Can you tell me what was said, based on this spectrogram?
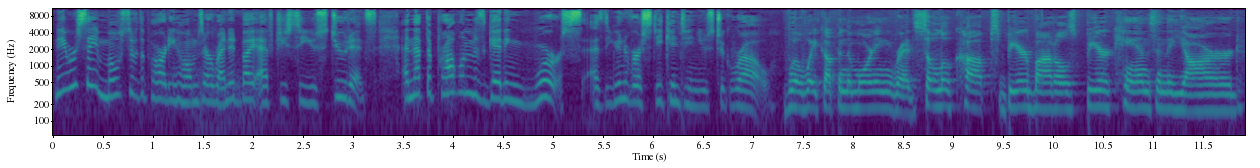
Neighbors say most of the party homes are rented by FGCU students and that the problem is getting worse as the university continues to grow. We'll wake up in the morning, red solo cups, beer bottles, beer cans in the yard.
